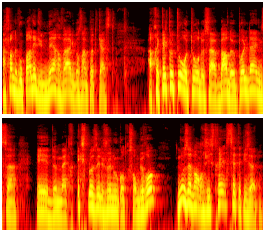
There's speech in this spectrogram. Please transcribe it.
afin de vous parler du nerf vague dans un podcast. Après quelques tours autour de sa barre de pole dance et de m'être explosé le genou contre son bureau, nous avons enregistré cet épisode.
